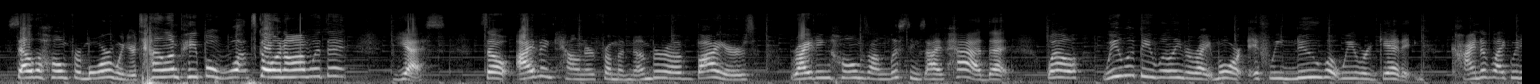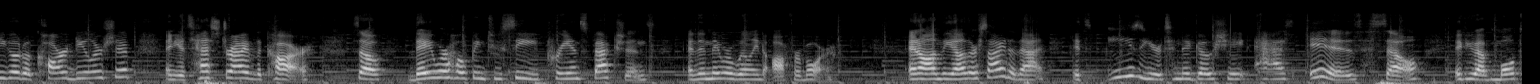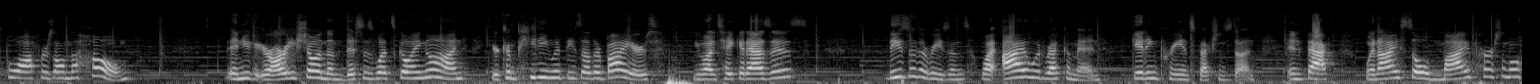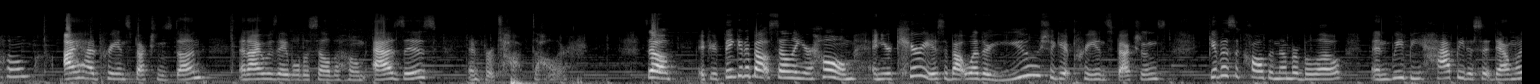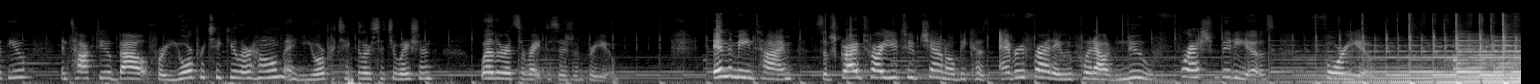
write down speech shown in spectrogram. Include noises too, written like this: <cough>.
Sell the home for more when you're <laughs> telling people what's going on with it? Yes. So I've encountered from a number of buyers writing homes on listings I've had that, well, we would be willing to write more if we knew what we were getting. Kind of like when you go to a car dealership and you test drive the car. So they were hoping to see pre-inspections and then they were willing to offer more. And on the other side of that, it's easier to negotiate as is sell if you have multiple offers on the home and you're already showing them this is what's going on, you're competing with these other buyers, you wanna take it as is? These are the reasons why I would recommend getting pre-inspections done. In fact, when I sold my personal home, I had pre-inspections done and I was able to sell the home as is and for top dollar. So if you're thinking about selling your home and you're curious about whether you should get pre-inspections, give us a call the number below and we'd be happy to sit down with you and talk to you about for your particular home and your particular situation, whether it's the right decision for you. In the meantime, subscribe to our YouTube channel because every Friday we put out new, fresh videos for you.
